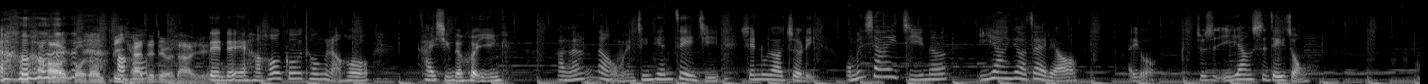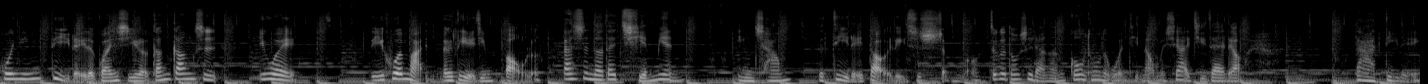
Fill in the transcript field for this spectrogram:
好好沟通，避开这六大原因。对对，好好沟通，然后开心的婚姻。好了，那我们今天这一集先录到这里。我们下一集呢，一样要再聊，哎呦，就是一样是这种婚姻地雷的关系了。刚刚是因为离婚嘛，那个地雷已经爆了，但是呢，在前面隐藏。的地雷到底是什么？这个都是两个人沟通的问题。那我们下一集再聊五大地雷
